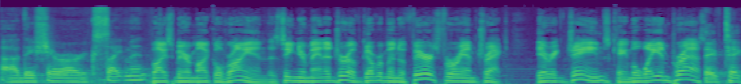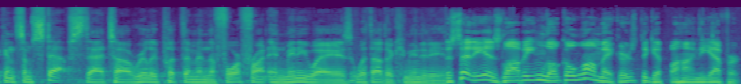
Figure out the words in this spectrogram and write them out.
Uh, they share our excitement. Vice Mayor Michael Ryan, the senior manager of government affairs for Amtrak, Derek James came away impressed. They've taken some steps that uh, really put them in the forefront in many ways with other communities. The city is lobbying local lawmakers to get behind the effort.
